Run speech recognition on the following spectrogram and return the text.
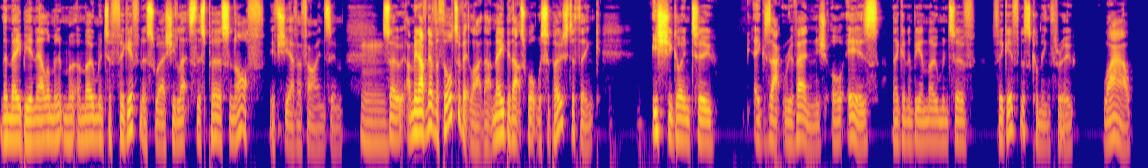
there may be an element, a moment of forgiveness where she lets this person off if she ever finds him. Mm. So, I mean, I've never thought of it like that. Maybe that's what we're supposed to think. Is she going to exact revenge, or is there going to be a moment of forgiveness coming through? Wow.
